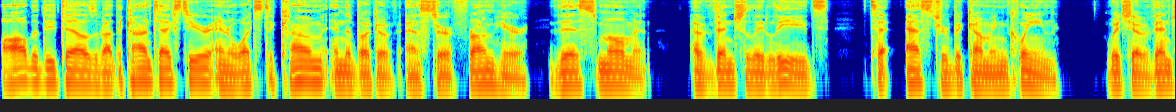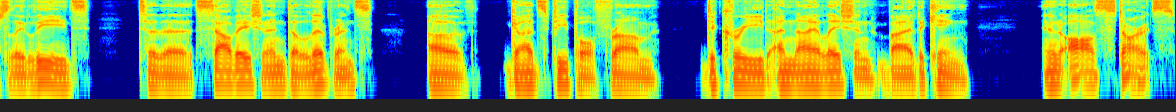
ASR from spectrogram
all the details about the context here and what's to come in the book of Esther from here, this moment eventually leads to Esther becoming queen which eventually leads to the salvation and deliverance of God's people from decreed annihilation by the king. And it all starts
